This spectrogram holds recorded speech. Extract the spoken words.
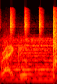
Ragu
